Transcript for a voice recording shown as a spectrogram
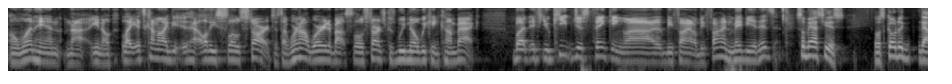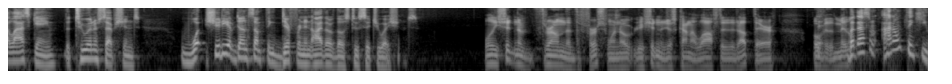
on one hand, not you know, like it's kind of like all these slow starts. It's like we're not worried about slow starts because we know we can come back. But if you keep just thinking, ah, it'll be fine, it'll be fine, maybe it isn't. So let me ask you this: Let's go to that last game, the two interceptions. What should he have done something different in either of those two situations? Well, he shouldn't have thrown the, the first one over. He shouldn't have just kind of lofted it up there over the middle. But that's I don't think he.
